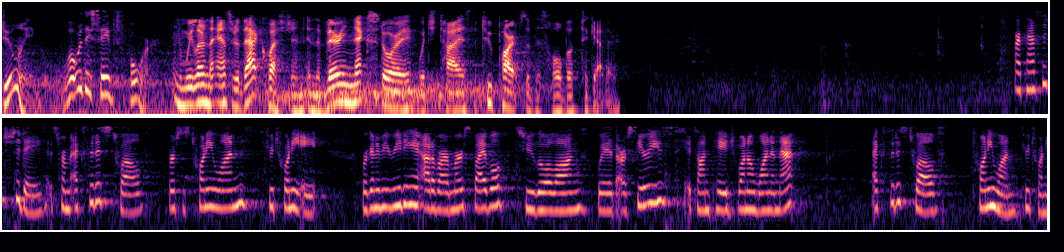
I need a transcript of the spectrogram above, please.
doing? what were they saved for? And we learn the answer to that question in the very next story, which ties the two parts of this whole book together. Our passage today is from Exodus 12, verses 21 through 28. We're going to be reading it out of our Immerse Bible to go along with our series. It's on page 101 in that. Exodus 12, 21 through 28.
